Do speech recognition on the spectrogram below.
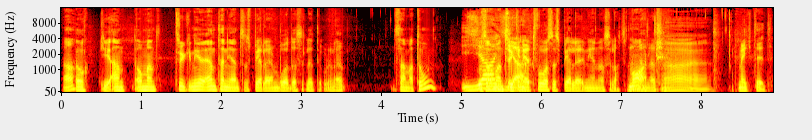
Ja. och om man trycker ner en tangent så spelar den båda oscillatorerna samma ton. Ja, och så om man trycker ja. ner två så spelar den ena oscillatorn den andra. Ah. Mäktigt.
